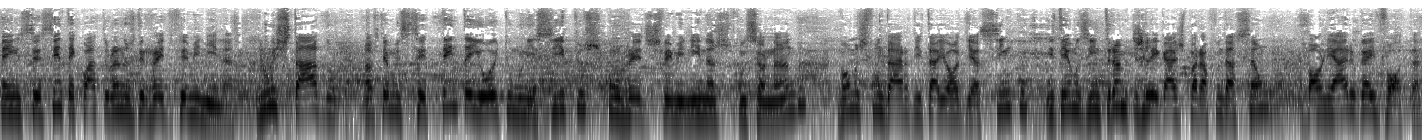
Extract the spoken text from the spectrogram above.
tem 64 anos de rede feminina. No estado, nós temos 78 municípios com redes femininas funcionando. Vamos fundar de Itaió dia 5 e temos em trâmites legais para a fundação Balneário Gaivota.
